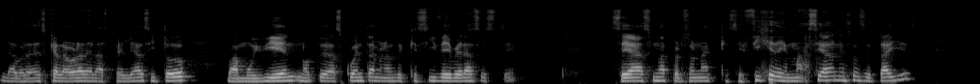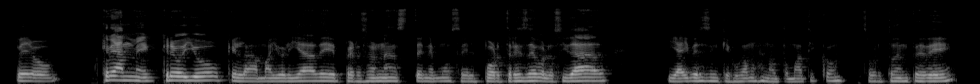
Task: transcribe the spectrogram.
La verdad es que a la hora de las peleas y todo va muy bien, no te das cuenta, a menos de que sí de veras este, seas una persona que se fije demasiado en esos detalles, pero créanme, creo yo que la mayoría de personas tenemos el por 3 de velocidad y hay veces en que jugamos en automático, sobre todo en PB.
